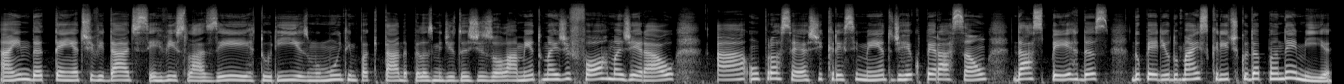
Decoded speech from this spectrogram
ainda tem atividades serviço, lazer, turismo, muito impactada pelas medidas de isolamento, mas de forma geral há um processo de crescimento, de recuperação das perdas do período mais crítico da pandemia.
